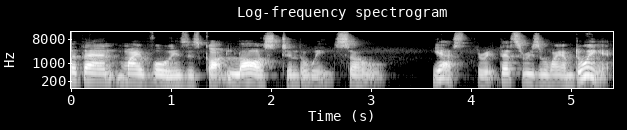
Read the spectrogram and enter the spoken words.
but then my voice is got lost in the wind. So, yes, that's the reason why I'm doing it.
